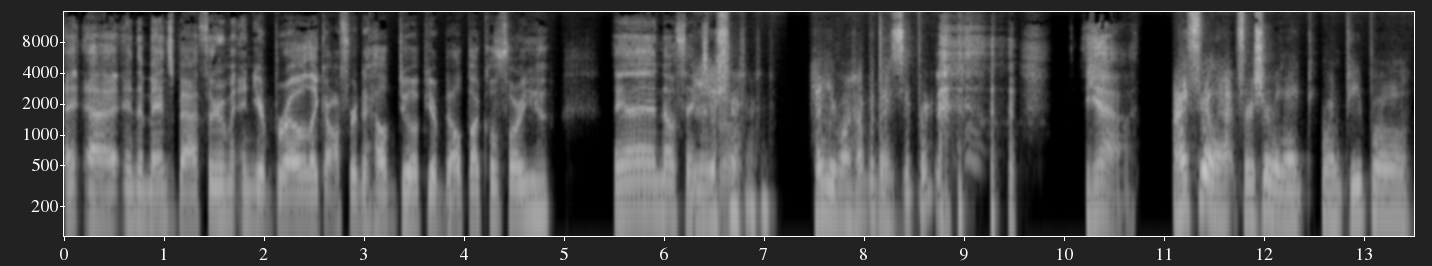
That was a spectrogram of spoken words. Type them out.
uh, uh, in the men's bathroom and your bro like offered to help do up your belt buckle for you. Yeah, no thanks, bro. hey, you want help with that zipper? yeah. I feel that for sure. Like when people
